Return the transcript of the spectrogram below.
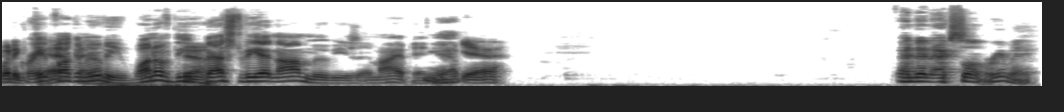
What a great get, fucking man. movie one of the Yeah. best vietnam movies in my opinion Yep. Yeah. And an excellent remake.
